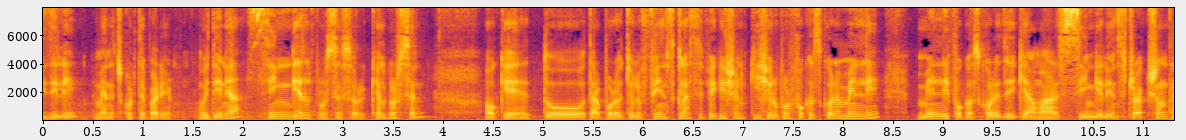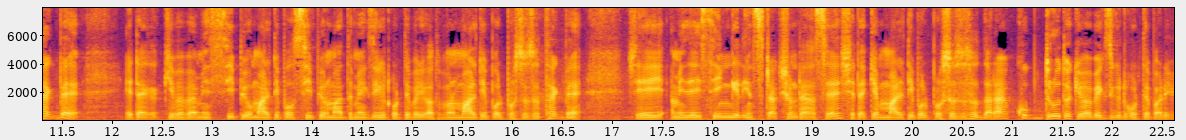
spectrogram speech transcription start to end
ইজিলি ম্যানেজ করতে পারি। উইদিন আ সিঙ্গেল প্রসেসর খেয়াল করছেন? ওকে তো তারপরে চলো ফিন্স ক্লাসিফিকেশন কিসের উপর ফোকাস করে মেনলি মেনলি ফোকাস করে যে কি আমার সিঙ্গেল ইনস্ট্রাকশন থাকবে এটা কীভাবে আমি সিপিও মাল্টিপল সিপিওর মাধ্যমে এক্সিকিউট করতে পারি অথবা মাল্টিপল প্রসেসর থাকবে? সেই আমি যে সিঙ্গেল ইনস্ট্রাকশনটা আছে, সেটাকে মাল্টিপল প্রসেসর দ্বারা খুব দ্রুত কীভাবে এক্সিকিউট করতে পারি?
